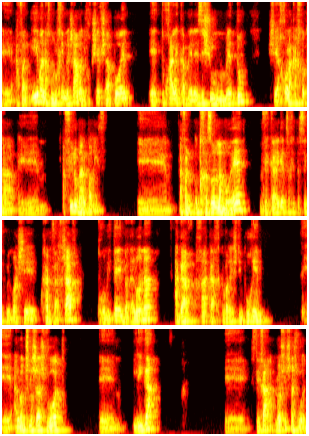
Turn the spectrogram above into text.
אה, אבל אם אנחנו הולכים לשם, אני חושב שהפועל אה, תוכל לקבל איזשהו מומנטום שיכול לקחת אותה אה, אפילו מעל פריז. אבל עוד חזון למועד, וכרגע צריך להתעסק במה שכאן ועכשיו, פרומיטי, בדלונה. אגב, אחר כך כבר יש דיבורים על עוד שלושה שבועות ליגה. סליחה, לא שלושה שבועות,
